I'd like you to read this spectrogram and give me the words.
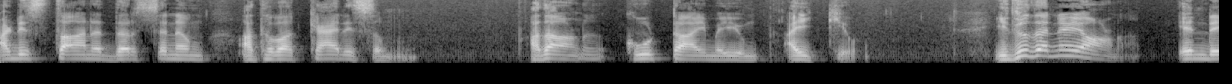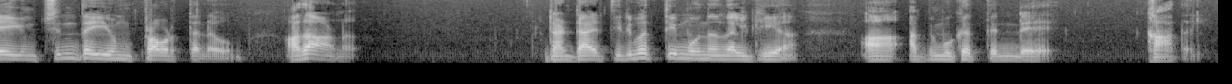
അടിസ്ഥാന ദർശനം അഥവാ കാരിസം അതാണ് കൂട്ടായ്മയും ഐക്യവും. ഇതുതന്നെയാണ് എന്റെയും ചിന്തയും പ്രവർത്തനവും. അതാണ് രണ്ടായിരത്തി ഇരുപത്തി മൂന്ന് നൽകിയ ആ അഭിമുഖത്തിന്റെ കാതൽ.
